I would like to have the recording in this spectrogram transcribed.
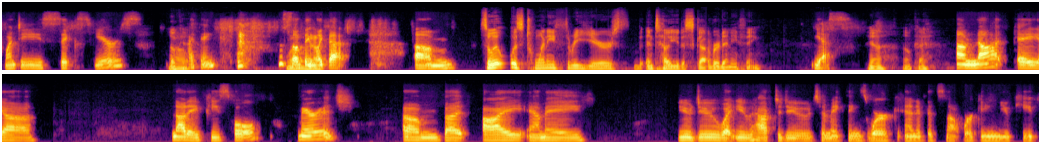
26 years. Okay. I think something like that. Um, so it was 23 years until you discovered anything. Yes. Yeah. Okay. Um, not a uh, not a peaceful marriage, um, but I am a. You do what you have to do to make things work, and if it's not working, you keep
